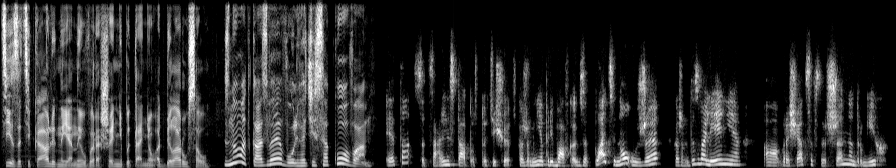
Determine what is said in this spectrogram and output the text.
Ці зацікаўлены яны ў вырашэнні пытанняў ад беларусаў. Зноў адказвае Вольга Цісакова. Это социальный статус, то есть еще, скажем, не прибавка к зарплате, но уже, скажем, дозволение а, вращаться в совершенно других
